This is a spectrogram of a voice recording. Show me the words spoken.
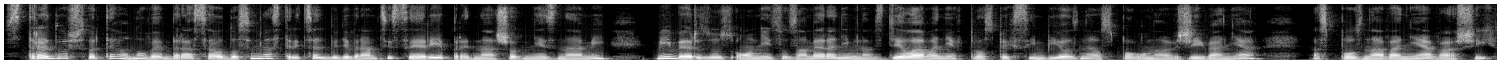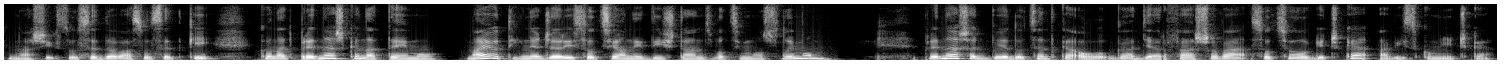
V stredu 4. novembra sa od 18.30 bude v rámci série prednášok neznámy My versus Oni so zameraním na vzdelávanie v prospech symbiózneho spolunavžívania a spoznávania vašich, našich susedov a susedky konať prednáška na tému Majú tínedžeri sociálny dištanc voci moslimom? Prednášať bude docentka Olga Ďarfášová, sociologička a výskumnička.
